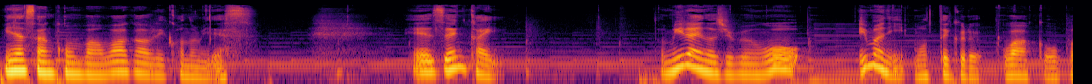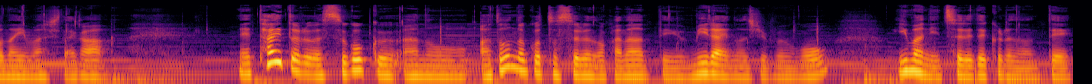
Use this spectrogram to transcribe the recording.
皆さんこんばんはガウリ好みです、えー、前回未来の自分を今に持ってくるワークを行いましたが、ね、タイトルはすごくあのあどんなことするのかなっていう未来の自分を今に連れてくるなんて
